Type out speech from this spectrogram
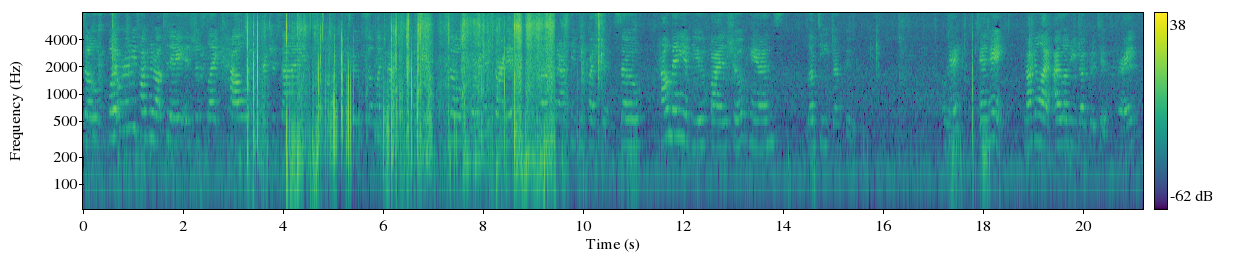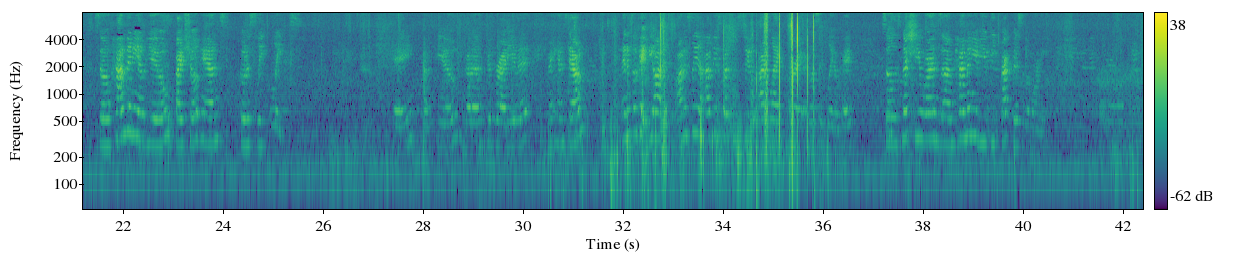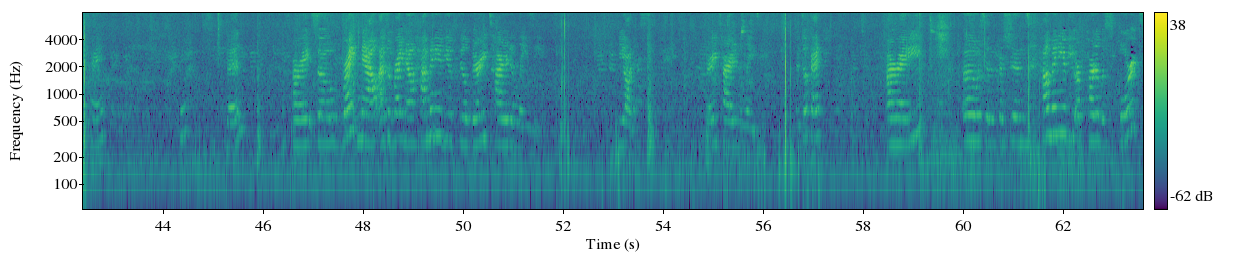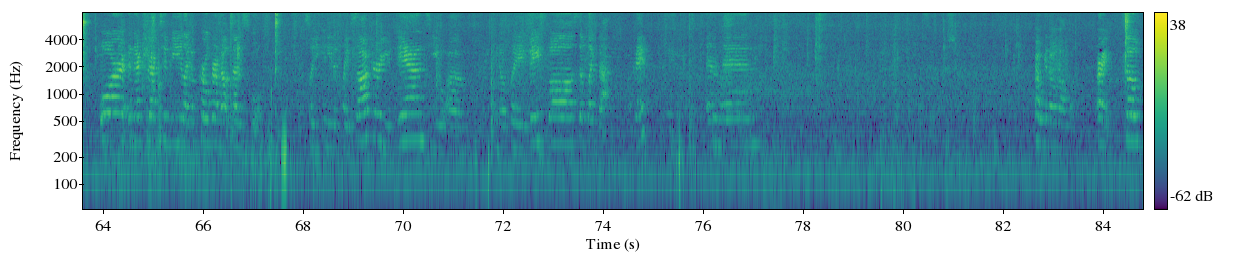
So what we're going to be talking about today is just like how you exercise, how you move, stuff like that. Okay. So before we get started, uh, I'm going to ask you a few questions. So how many of you, by a show of hands, love to eat junk food? Okay. And hey, not gonna lie, I love to eat junk food too. All right. So how many of you, by show of hands, go to sleep late? Okay, got a few. Got a good variety of it. Right, hands down. And it's okay, be honest. Honestly, I have these questions too. I'm like, alright, I go to sleep late, okay? So this um, how many of you eat breakfast in the morning? Okay. Okay. Good. Alright, so right now, as of right now, how many of you feel very tired and lazy? Be honest. Very tired and lazy. It's okay. Alrighty. Oh, what's the other questions? How many of you are part of a sport or an extra activity like a program outside of school? So you can either play soccer, you dance, you um, you know, play baseball, stuff like that. Okay? And then Oh, okay, that was all of them. Alright, so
